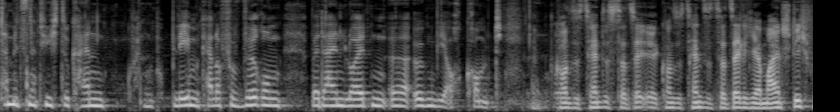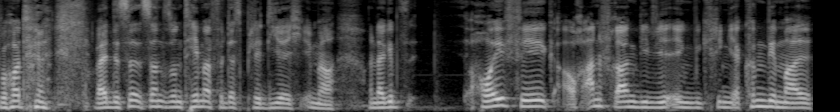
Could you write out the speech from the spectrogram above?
damit es natürlich zu keinem, keinem Problem, keiner Verwirrung bei deinen Leuten äh, irgendwie auch kommt. Konsistent ist tatsächlich, äh, Konsistenz ist tatsächlich ja mein Stichwort, weil das ist so, so ein Thema, für das plädiere ich immer. Und da gibt's häufig auch Anfragen, die wir irgendwie kriegen. Ja, können wir mal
